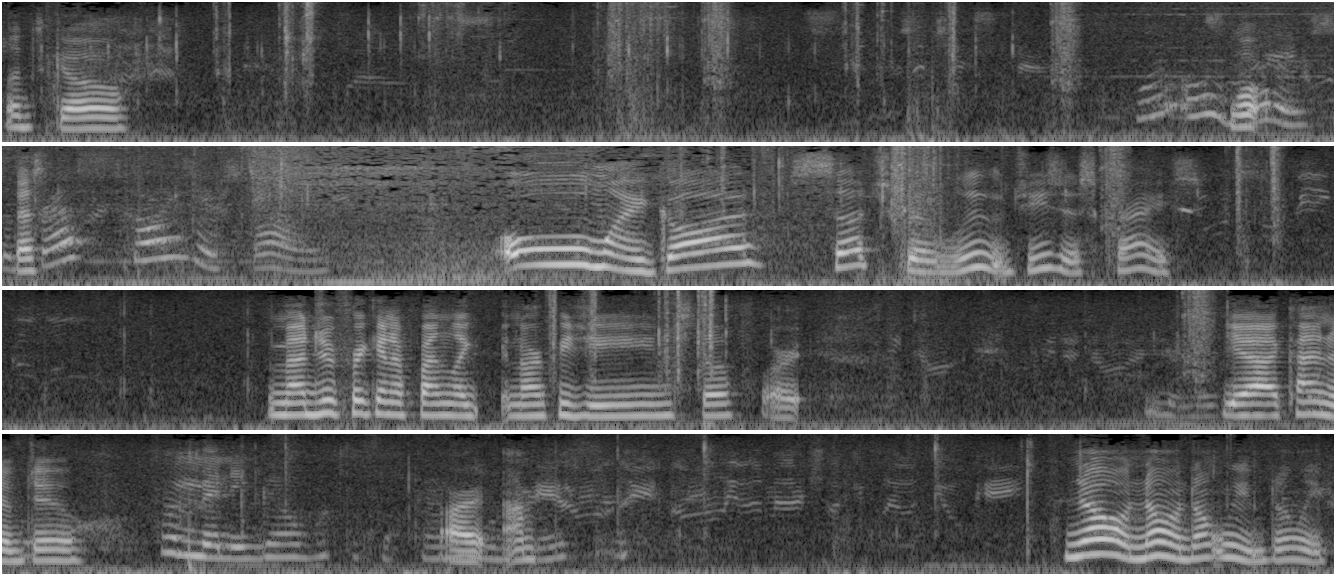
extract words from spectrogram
Let's go. What are Well, better? that's- Suppressed scars or scars? Oh my god, such good loot, Jesus Christ. Imagine freaking we're gonna find like an RPG and stuff, or yeah, I kind of do. Minigun. What the fuck? I Alright, I'm-. No, no, don't leave, don't leave.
